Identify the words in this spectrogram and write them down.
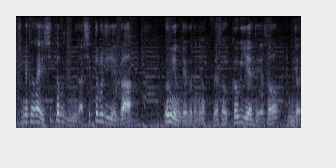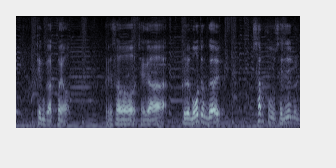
케미컬가의 CWG입니다. CWG가 음이온계거든요. 그래서 거기에 대해서 문제된 것 같고요. 그래서 제가 그 모든 걸 샴푸 세제를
